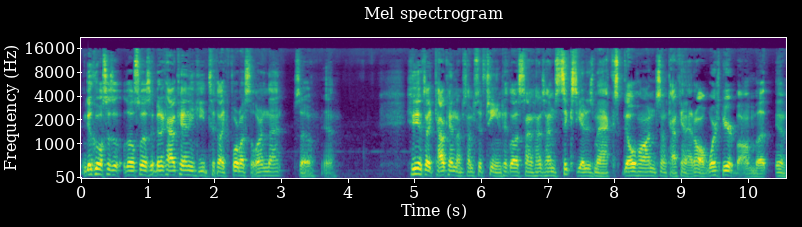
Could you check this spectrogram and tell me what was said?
And Goku also has, also has a bit of Kaioken, he took like 4 months to learn that, so yeah. He thinks like Kaioken times, times 15, Piccolo has times, times, times 60 at his max, Gohan doesn't have Kaioken at all, or Spirit Bomb, but yeah.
